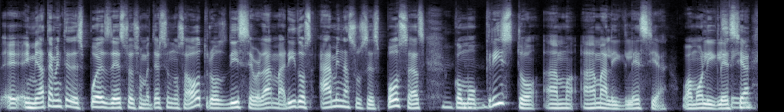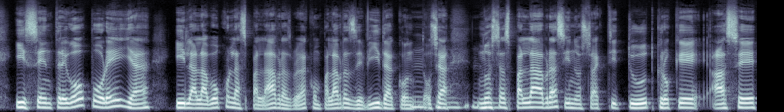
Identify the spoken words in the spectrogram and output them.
eh, inmediatamente después de eso, de someterse unos a otros, dice, ¿verdad? Maridos, amen a sus esposas como Cristo ama, a la iglesia o amó a la iglesia y se entregó por ella y la lavó con las palabras, ¿verdad? Con palabras de vida, con, o sea, nuestras palabras y nuestra actitud creo que hace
